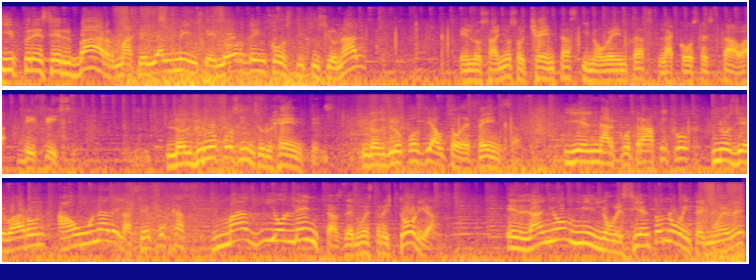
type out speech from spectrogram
y preservar materialmente el orden constitucional, en los años 80 y 90 la cosa estaba difícil. Los grupos insurgentes, los grupos de autodefensa y el narcotráfico nos llevaron a una de las épocas más violentas de nuestra historia. En el año 1999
